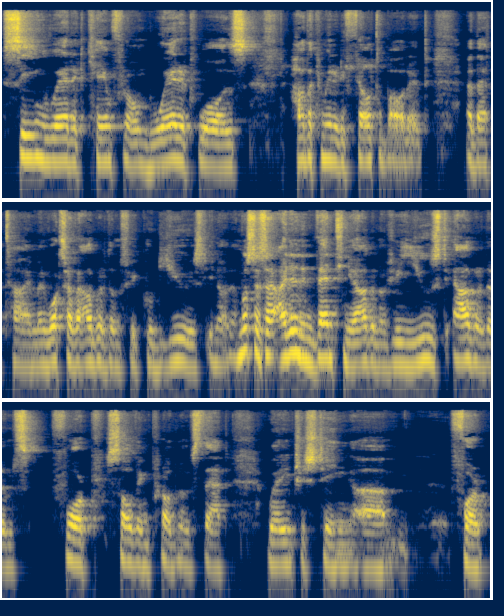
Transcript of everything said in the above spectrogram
seeing where it came from, where it was, how the community felt about it at that time and what sort of algorithms we could use. You know, most of I didn't invent new algorithms. We used algorithms for solving problems that were interesting um, for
